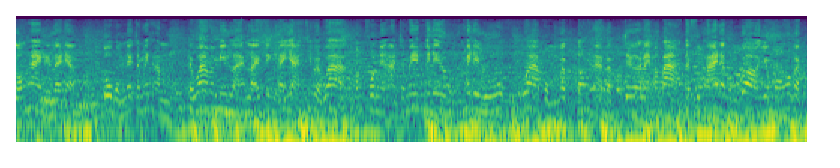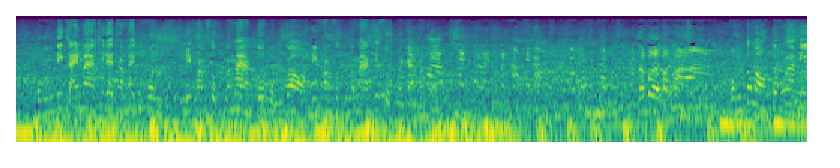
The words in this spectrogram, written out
ร้องไห้หรืออะไรเนี่ย ตัวผมเนี่ยจะไม่ทำแต่ว่ามันมีหลายหลายสิ่งหลายอย่างที่แบบว่าบางคนเนี่ยอาจจะไม่ไม่ได้ไม่ได้รู้ว่าผมแบบต้องอาจแบบเจออะไรมาบ้าง แต่สุดท้ายเนี่ยผมก็ยังมองว่าแบบผมดีใจมากที่ได้ทำให้ทุกคนมีความสุขมากๆ ตัวผมก็มีความสุขมากๆที่สุดเหมือนกันครับผมระเบิดออกมาผมต้อง มี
